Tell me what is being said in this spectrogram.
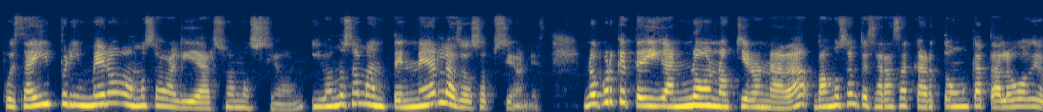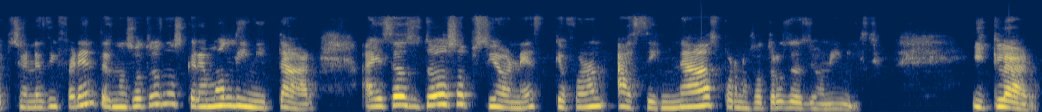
Pues ahí primero vamos a validar su emoción y vamos a mantener las dos opciones. No porque te diga no, no quiero nada, vamos a empezar a sacar todo un catálogo de opciones diferentes. Nosotros nos queremos limitar a esas dos opciones que fueron asignadas por nosotros desde un inicio. Y claro,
